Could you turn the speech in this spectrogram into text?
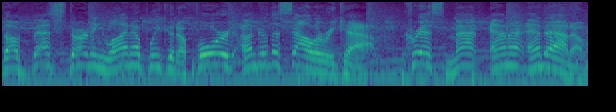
the best starting lineup we could afford under the salary cap Chris, Matt, Anna, and Adam.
